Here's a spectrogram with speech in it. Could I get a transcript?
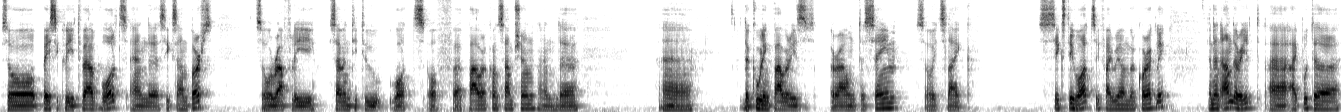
so basically 12 volts and uh, 6 amperes. So roughly 72 watts of uh, power consumption and uh, uh, the cooling power is around the same. So it's like 60 watts if I remember correctly. And then under it uh, I put a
